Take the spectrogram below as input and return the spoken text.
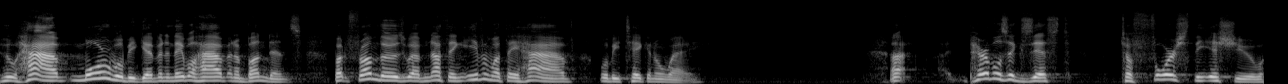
who have, more will be given, and they will have an abundance. But from those who have nothing, even what they have will be taken away. Uh, parables exist to force the issue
